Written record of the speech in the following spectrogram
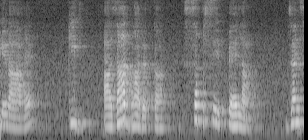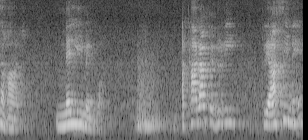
ये रहा है कि आज़ाद भारत का सबसे पहला जनसंहार नेल्ली में हुआ। 18 फरवरी त्रियासी में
